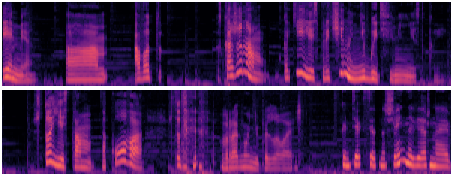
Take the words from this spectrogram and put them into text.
Эми, а, а вот скажи нам, какие есть причины не быть феминисткой? Что есть там такого, что ты врагу не пожелаешь? В контексте отношений, наверное,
